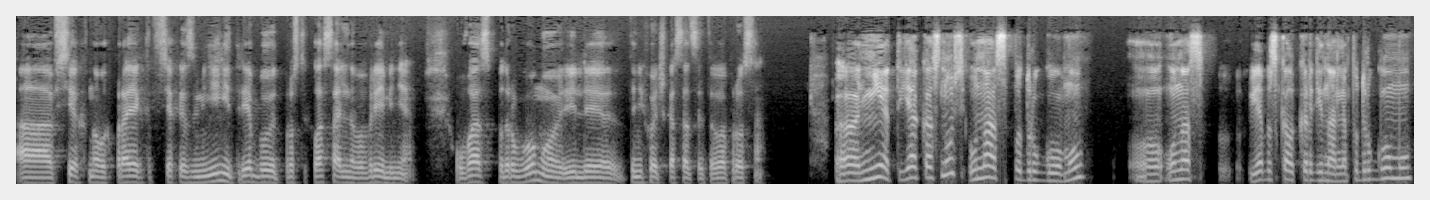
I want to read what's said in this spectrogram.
а, всех новых проектов, всех изменений требует просто колоссального времени. У вас по-другому или ты не хочешь касаться этого вопроса? Э, нет, я коснусь. У нас по-другому. Э, у нас, я бы сказал, кардинально по-другому.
